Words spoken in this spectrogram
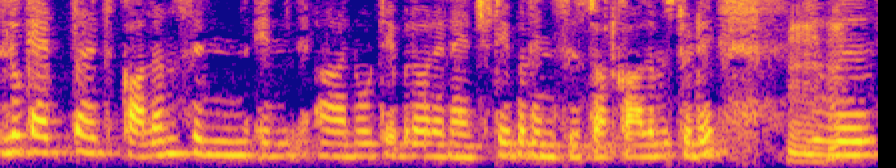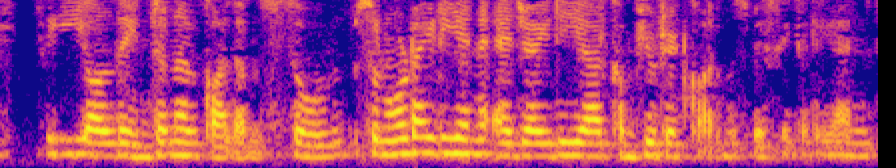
look at the columns in in uh, node table or an edge table in sys.columns today, you will see all the internal columns. So so node ID and edge ID are computed columns basically, and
